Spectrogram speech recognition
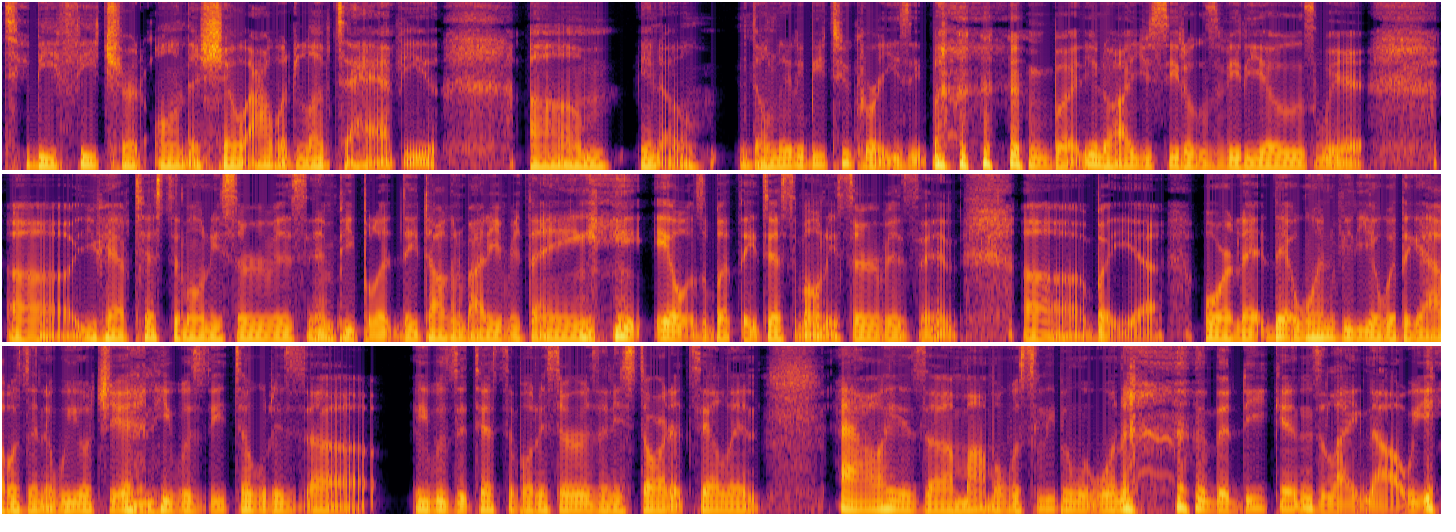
to be featured on the show, I would love to have you. Um, you know, don't let it be too crazy, but, but you know, how you see those videos where, uh, you have testimony service and people are, they talking about everything else but they testimony service. And, uh, but yeah, or that, that one video where the guy was in a wheelchair and he was, he told his, uh, he was at testimony service and he started telling how his uh, mama was sleeping with one of the deacons. Like, no, we,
